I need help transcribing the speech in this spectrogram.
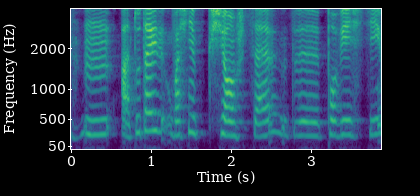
Mhm. A tutaj właśnie w książce, w powieści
